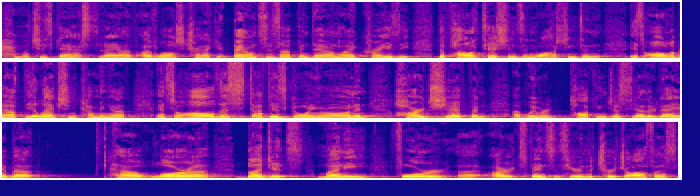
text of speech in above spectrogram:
how much is gas today? I've, I've lost track. It bounces up and down like crazy. The politicians in Washington, it's all about the election coming up. And so all this stuff is going on and hardship. And uh, we were talking just the other day about how Laura budgets money for uh, our expenses here in the church office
